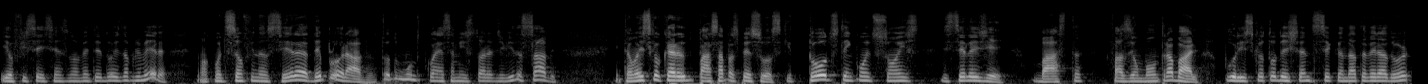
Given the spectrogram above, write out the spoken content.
E eu fiz 692 da primeira. Uma condição financeira deplorável. Todo mundo que conhece a minha história de vida sabe. Então é isso que eu quero passar para as pessoas, que todos têm condições de se eleger. Basta fazer um bom trabalho. Por isso que eu estou deixando de ser candidato a vereador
